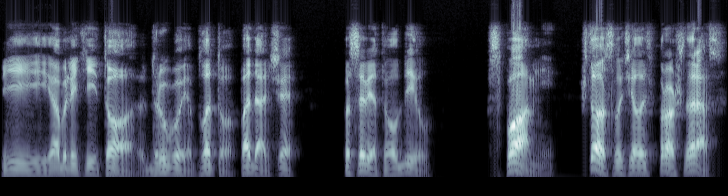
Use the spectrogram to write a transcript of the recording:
И облети то, другое плато подальше, — посоветовал Билл. Вспомни, что случилось в прошлый раз.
